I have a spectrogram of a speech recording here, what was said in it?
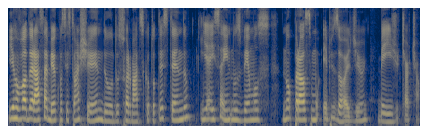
E eu vou adorar saber o que vocês estão achando dos formatos que eu tô testando. E é isso aí, nos vemos no próximo episódio. Beijo, tchau, tchau.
